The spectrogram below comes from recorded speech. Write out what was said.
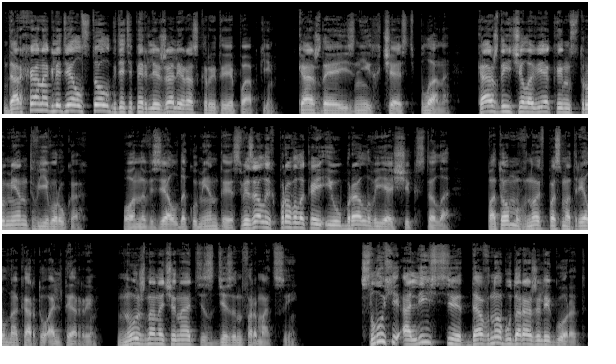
Дархан оглядел стол, где теперь лежали раскрытые папки. Каждая из них – часть плана – Каждый человек – инструмент в его руках. Он взял документы, связал их проволокой и убрал в ящик стола. Потом вновь посмотрел на карту Альтерры. Нужно начинать с дезинформации. Слухи о Лиссе давно будоражили город.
